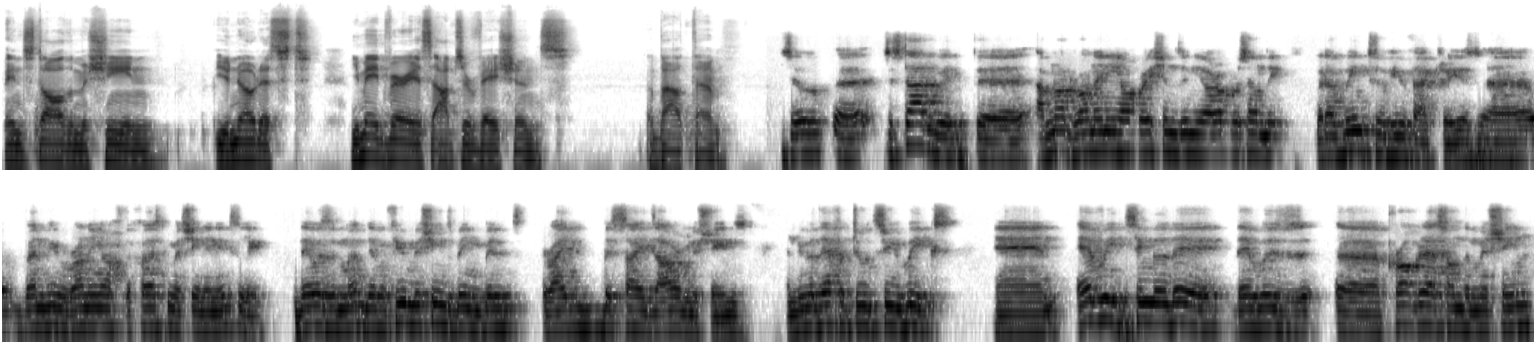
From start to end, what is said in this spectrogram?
install the machine, you noticed you made various observations about them. So uh, to start with, uh, I've not run any operations in Europe or something, but I've been to a few factories. Uh, when we were running off the first machine in Italy, there was a, there were a few machines being built right besides our machines, and we were there for two three weeks. And every single day there was uh, progress on the machine.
